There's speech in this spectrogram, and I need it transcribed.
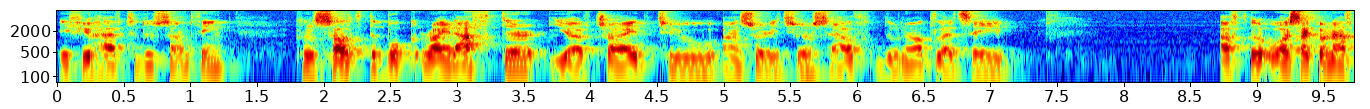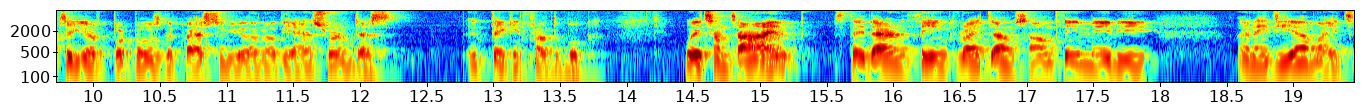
if you have to do something, consult the book right after you have tried to answer it yourself. Do not, let's say, after one second after you have proposed the question, you don't know the answer, and just uh, take it from the book. Wait some time, stay there and think, write down something. Maybe an idea might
